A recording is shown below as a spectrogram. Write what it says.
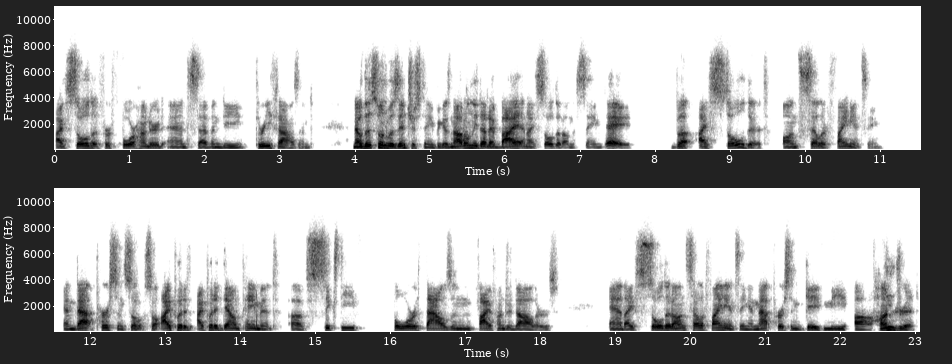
I sold it for four hundred and seventy-three thousand. Now this one was interesting because not only did I buy it and I sold it on the same day, but I sold it on seller financing and that person so so i put a, i put a down payment of $64500 and i sold it on seller financing and that person gave me a hundred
